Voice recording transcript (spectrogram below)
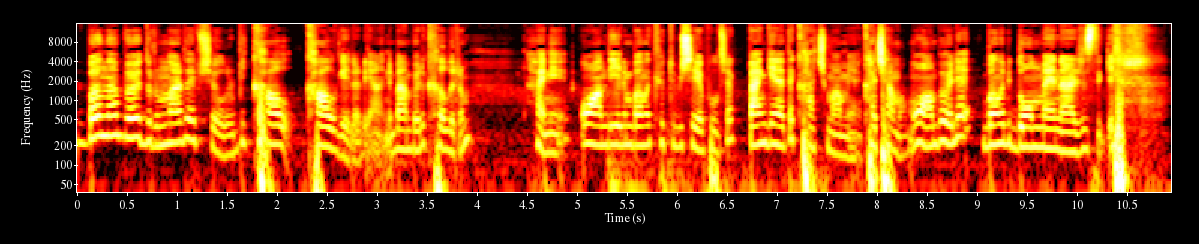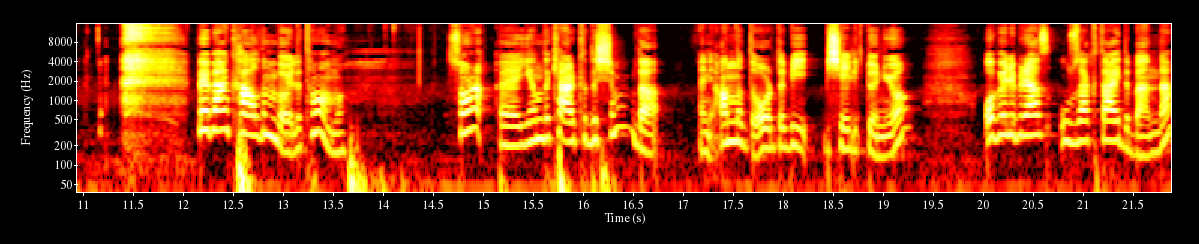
bana böyle durumlarda hep şey olur. Bir kal kal gelir yani. Ben böyle kalırım. Hani o an diyelim bana kötü bir şey yapılacak. Ben gene de kaçmam yani. Kaçamam. O an böyle bana bir donma enerjisi gelir. Ve ben kaldım böyle tamam mı? Sonra e, yanındaki arkadaşım da hani anladı orada bir bir şeylik dönüyor. O böyle biraz uzaktaydı benden.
